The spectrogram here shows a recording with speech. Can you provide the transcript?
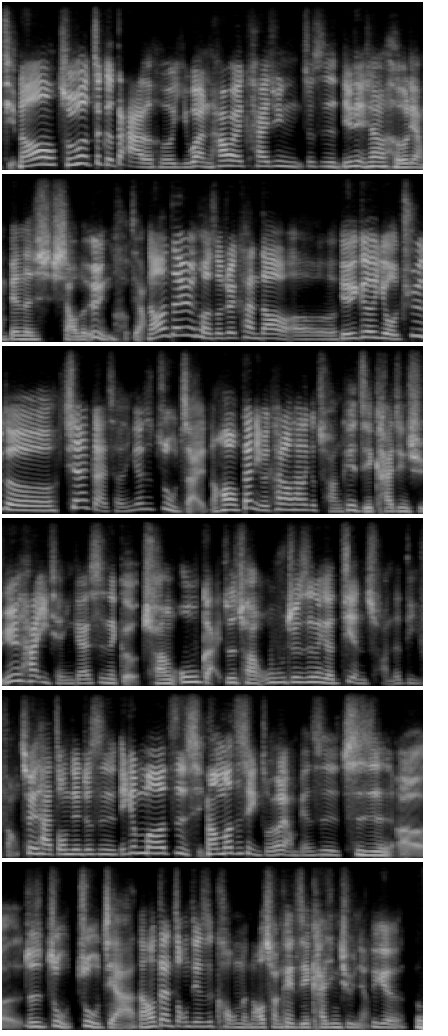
解。然后除了这个大的河以外，它会开进就是有点像河两边的小的运河这样。然后在运河的时候就会看到呃有一个有趣的，现在改成应该是住宅，然后但你会看到它那个船可以直接开进去，因为它以前应该是那个船屋改，就是船屋就是那个建船的地方，所以它中间就是一个么字形，然后么字形左右两边是是呃就是住住家，然后但中间是空的，然后船可以直接开进去那样一个哦，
